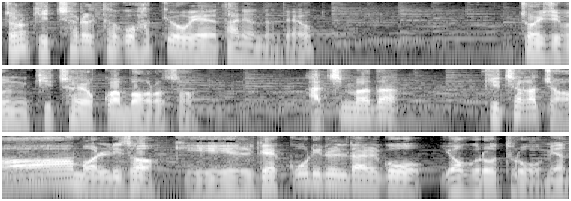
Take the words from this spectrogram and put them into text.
저는 기차를 타고 학교에 다녔는데요. 저희 집은 기차역과 멀어서 아침마다 기차가 저 멀리서 길게 꼬리를 달고 역으로 들어오면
